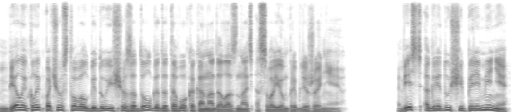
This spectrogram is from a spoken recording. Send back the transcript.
Белый клык почувствовал беду еще задолго до того, как она дала знать о своем приближении. Весть о грядущей перемене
